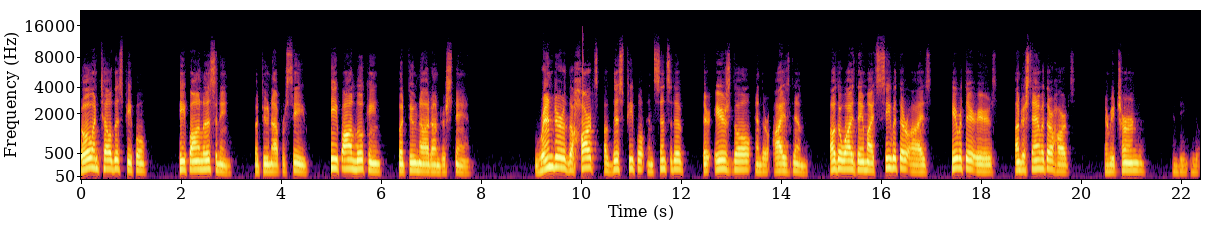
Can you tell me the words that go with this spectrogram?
Go and tell this people, keep on listening but do not perceive. Keep on looking, but do not understand. Render the hearts of this people insensitive, their ears dull, and their eyes dim. Otherwise, they might see with their eyes, hear with their ears, understand with their hearts, and return and be healed.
